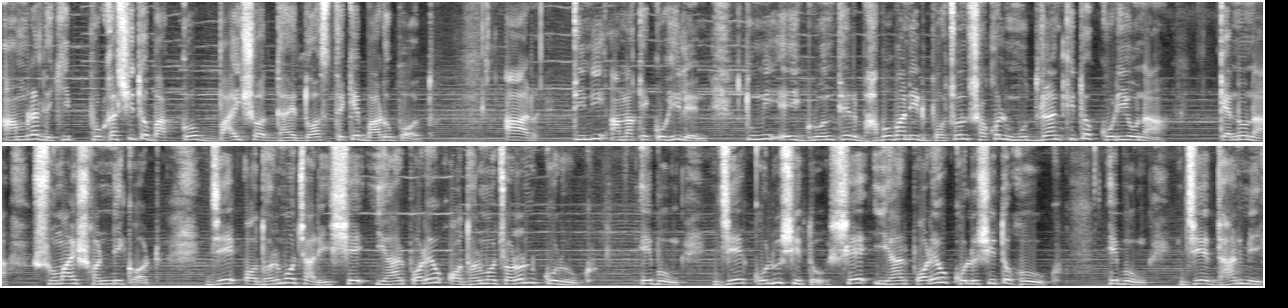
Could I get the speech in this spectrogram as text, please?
আমরা দেখি প্রকাশিত বাক্য বাইশ অধ্যায় দশ থেকে বারো পদ। আর তিনি আমাকে কহিলেন, তুমি এই গ্রন্থের ভাববাণীর বচন সকল মুদ্রাঙ্কিত করিও না, কেননা সময় সন্নিকট। যে অধর্মচারী সে ইহার পরেও অধর্মচরণ করুক। এবং যে কলুষিত সে ইহার পরেও কলুষিত হোক এবং যে ধার্মিক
